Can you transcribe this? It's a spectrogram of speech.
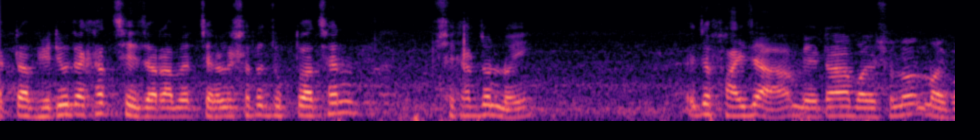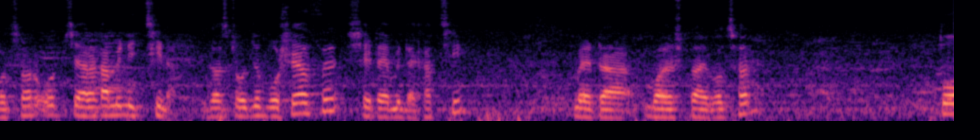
একটা ভিডিও দেখাচ্ছি, যারা আমার চ্যানেলের সাথে যুক্ত আছেন শেখার জন্যই। এই যে ফাইজা, মেয়েটা বয়স হলো নয় বছর, ওর চেহারাটা আমি নিচ্ছি না। জাস্ট ও যে বসে আছে, সেটাই আমি দেখাচ্ছি। মেয়েটা বয়স নয় বছর। তো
